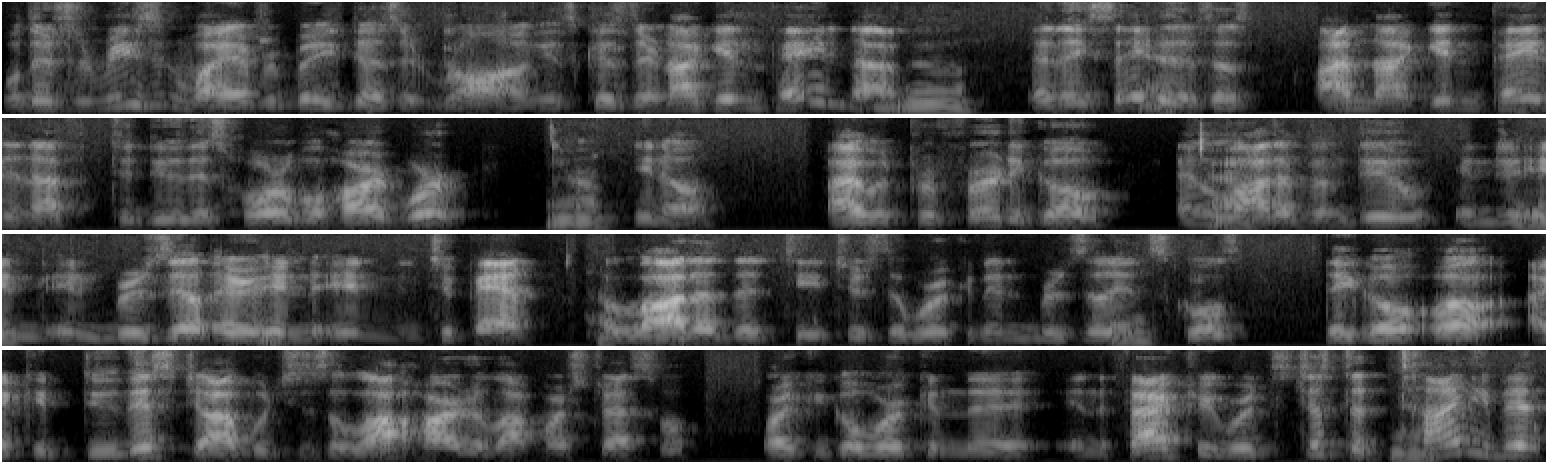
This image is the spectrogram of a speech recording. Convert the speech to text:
well, there's a reason why everybody does it wrong. It's because they're not getting paid enough, yeah. and they say to themselves, "I'm not getting paid enough to do this horrible hard work." Yeah. You know, I would prefer to go and a lot of them do in mm-hmm. in, in Brazil or in, in Japan. A lot of the teachers that working in Brazilian mm-hmm. schools, they go, well, I could do this job, which is a lot harder, a lot more stressful, or I could go work in the in the factory where it's just a mm-hmm. tiny bit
